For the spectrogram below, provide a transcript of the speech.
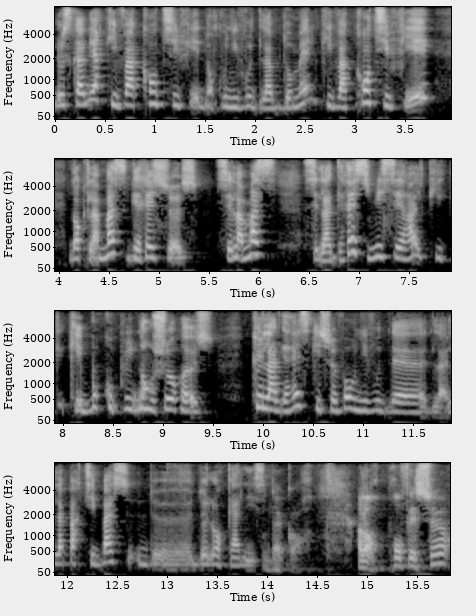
Le scanner qui va quantifier, donc au niveau de l'abdomen, qui va quantifier donc la masse graisseuse. C'est la masse, c'est la graisse viscérale qui, qui est beaucoup plus dangereuse que la graisse qui se voit au niveau de la, la partie basse de, de l'organisme. D'accord. Alors, professeur,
